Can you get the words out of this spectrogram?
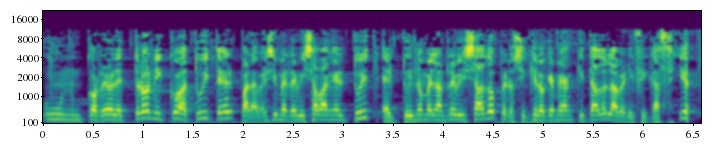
un, correo electrónico a Twitter para ver si me revisaban el tweet. El tweet no me lo han revisado, pero sí que lo que me han quitado es la verificación.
